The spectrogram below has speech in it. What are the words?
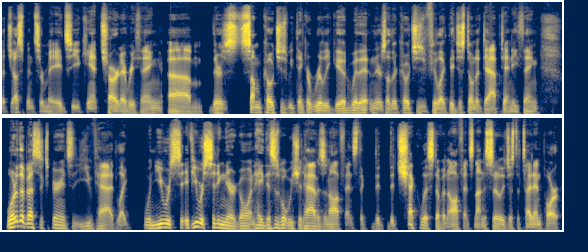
adjustments are made. So you can't chart everything. Um, there's some coaches we think are really good with it, and there's other coaches who feel like they just don't adapt to anything. What are the best experiences that you've had, like when you were if you were sitting there going, "Hey, this is what we should have as an offense," the the, the checklist of an offense, not necessarily just the tight end part,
